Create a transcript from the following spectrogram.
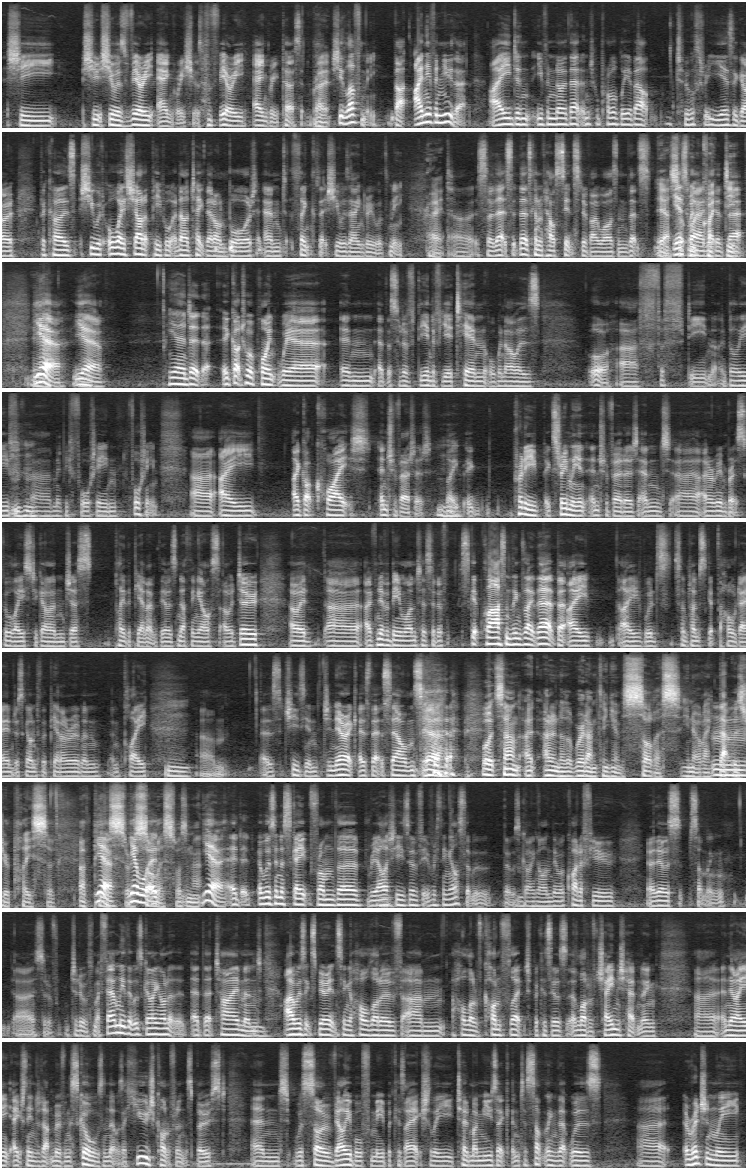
she she she was very angry. She was a very angry person. Right. She loved me, but I never knew that. I didn't even know that until probably about two or three years ago, because she would always shout at people, and I'd take that on board and think that she was angry with me. Right. Uh, so that's that's kind of how sensitive I was, and that's Yeah, so why I needed deep. that. Yeah. Yeah, yeah, yeah. And it it got to a point where in at the sort of the end of year ten, or when I was oh, uh, 15, I believe, Mhm. uh, maybe 14, 14, uh, I I got quite introverted, Mhm. like pretty extremely in- introverted. And uh, I remember at school I used to go and just play the piano. There was nothing else I would do. I would. Uh, I've never been one to sort of skip class and things like that, but I I would sometimes skip the whole day and just go into the piano room and and play. Mm. Um, as cheesy and generic as that sounds. yeah. Well, it sounds, I, I don't know, the word I'm thinking of is solace. You know, like that was Mm. your place of, of Yeah, peace or yeah, well, it- solace, wasn't it? Yeah, it, it, it was an escape from the realities of everything else that was that was Mm. going on. There were quite a few. You know, there was something uh, sort of to do with my family that was going on at, at that time, and Mm. I was experiencing a whole lot of um, a whole lot of conflict because there was a lot of change happening. Uh, and then I actually ended up moving schools, and that was a huge confidence boost, and was so valuable for me because I actually turned my music into something that was uh, originally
